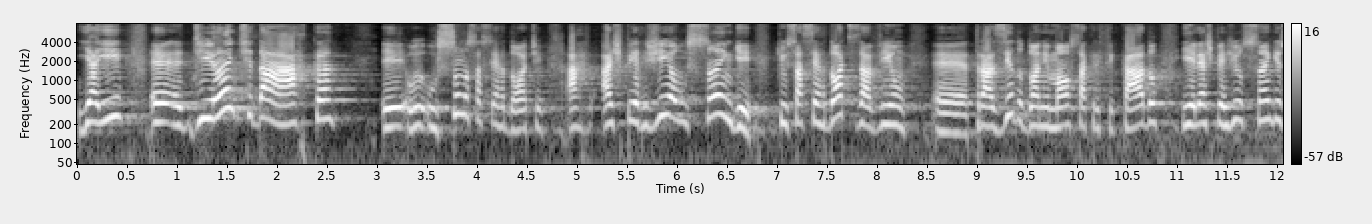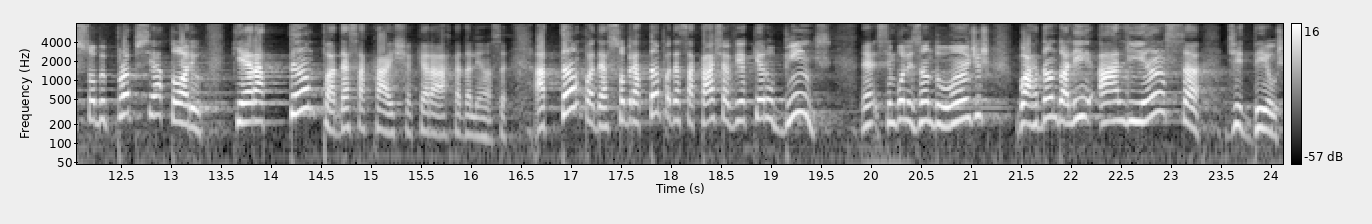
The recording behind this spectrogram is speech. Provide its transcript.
E aí, é, diante da arca, o, o, sumo sacerdote aspergia o sangue que os sacerdotes haviam é, trazido do animal sacrificado, e ele aspergia o sangue sobre o propiciatório, que era a tampa dessa caixa, que era a arca da aliança. A tampa de, sobre a tampa dessa caixa havia querubins, né, simbolizando anjos, guardando ali a aliança de Deus.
